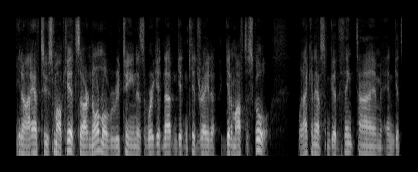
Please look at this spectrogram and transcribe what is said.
you know, I have two small kids, so our normal routine is we're getting up and getting kids ready to get them off to school. When I can have some good think time and get,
